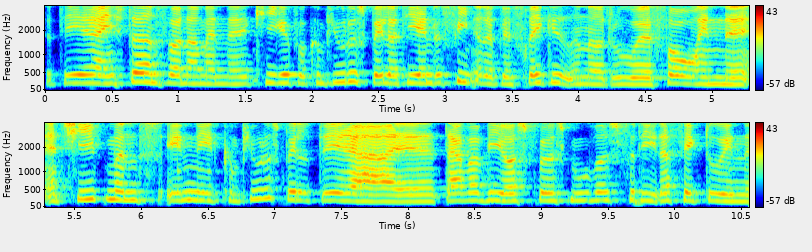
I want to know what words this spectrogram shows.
Så det er i stedet for, når man øh, kigger på computerspil, og de endorfiner, der bliver frigivet, når du øh, får en øh, achievement inde i et computerspil, det er, der var vi også first movers, fordi der fik du en,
